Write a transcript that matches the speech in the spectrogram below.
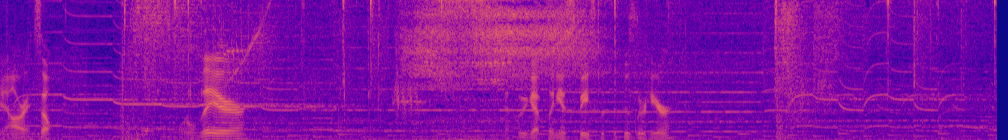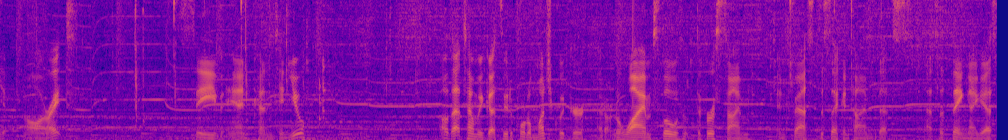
Yeah, alright, so. Portal there. Guess we got plenty of space with the Fizzler here. Alright. Save and continue. Oh, that time we got through the portal much quicker. I don't know why I'm slow the first time, and fast the second time, but that's... that's a thing, I guess.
